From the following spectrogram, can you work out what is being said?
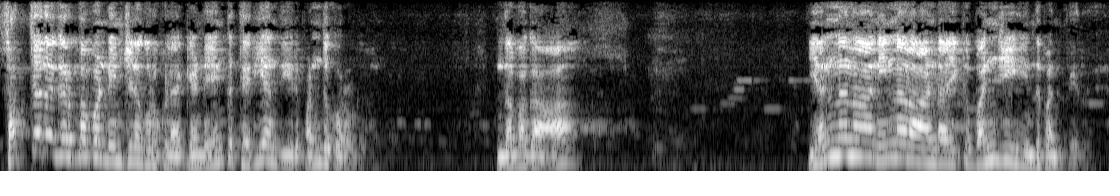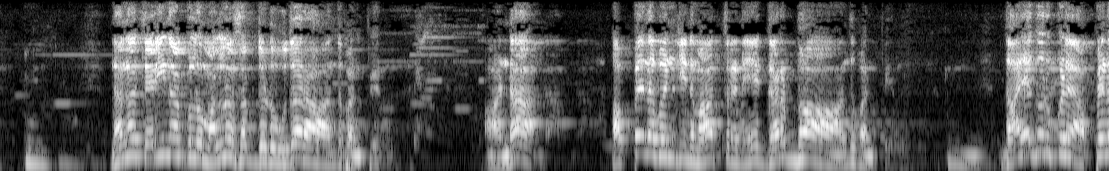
ಸತ್ಯದ ಗರ್ಭ ಪಂಡಿಂಚಿನ ಇಂಚಿನ ಗುರುಕುಳ ಯಾಕೆಂಡೆ ಎಂಕ ತೆರಿಯಂದೀರು ಪಂದು ಕೊರಡು. ನಮಗ ಎನ್ನನ ನಿನ್ನನ ಅಂಡ ಇಕ್ ಬಂಜಿ ಎಂದು ಪನ್ಪೇರು. ನನ್ನ ತೆರಿನಕುಲು ಮಲ್ಲ ಶಬ್ದಡು ಉದರ ಅಂದು ಪನ್ಪೇರು. ಅಂಡ ಅಪ್ಪೆನ ಬಂಜಿನ ಮಾತ್ರನೇ ಗರ್ಭ ಅಂದು ಪನ್ಪೇರು. ದಾಯಗುರುಕುಳೆ ಅಪ್ಪೆನ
